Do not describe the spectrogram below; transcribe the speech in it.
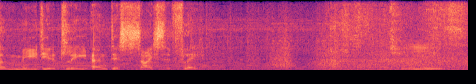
immediately and decisively. Jeez.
